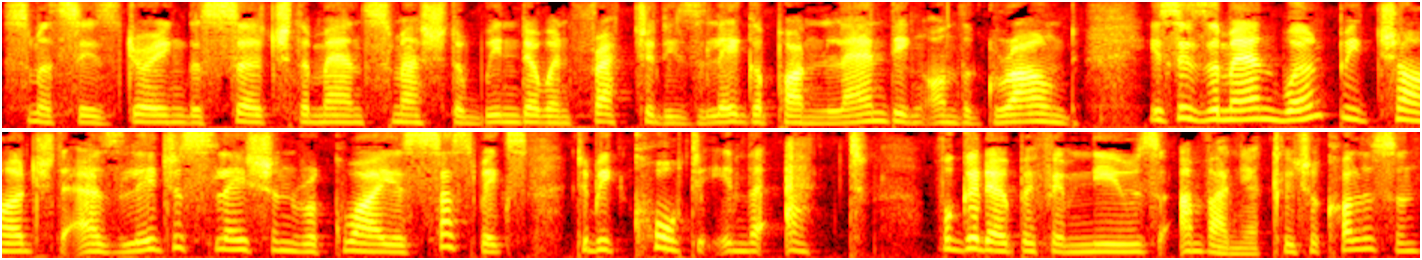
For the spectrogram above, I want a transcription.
Smith says during the search the man smashed a window and fractured his leg upon landing on the ground. He says the man won't be charged as legislation requires suspects to be caught in the act. For Good Hope FM News, I'm Vanya Klitschko-Collison.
